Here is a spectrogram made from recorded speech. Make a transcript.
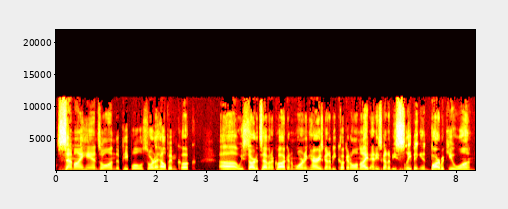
semi hands on. The people sort of help him cook. Uh, we start at seven o'clock in the morning. Harry's going to be cooking all night, and he's going to be sleeping in Barbecue One.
